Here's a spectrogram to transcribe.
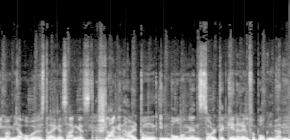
Immer mehr Oberösterreicher sagen jetzt, Schlangenhaltung in Wohnungen sollte generell verboten werden.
